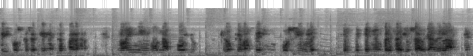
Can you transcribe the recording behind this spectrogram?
fijos que se tienen que pagar, no hay ningún apoyo, lo que va a ser imposible que el pequeño empresario salga adelante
